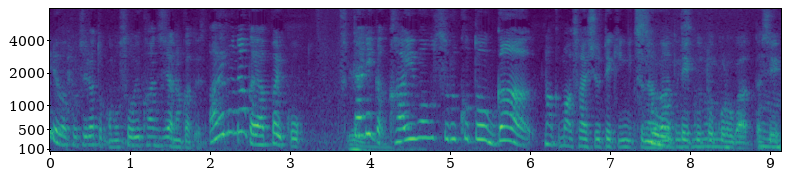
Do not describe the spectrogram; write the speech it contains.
イレはこちらとかもそういう感じじゃなかったです。あれもなんかやっぱりこう2人が会話をすることがなんかまあ最終的につながっていくところがあったし、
